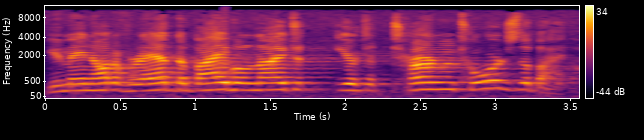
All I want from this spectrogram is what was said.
You may not have read the Bible now, to, you're to turn towards the Bible.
